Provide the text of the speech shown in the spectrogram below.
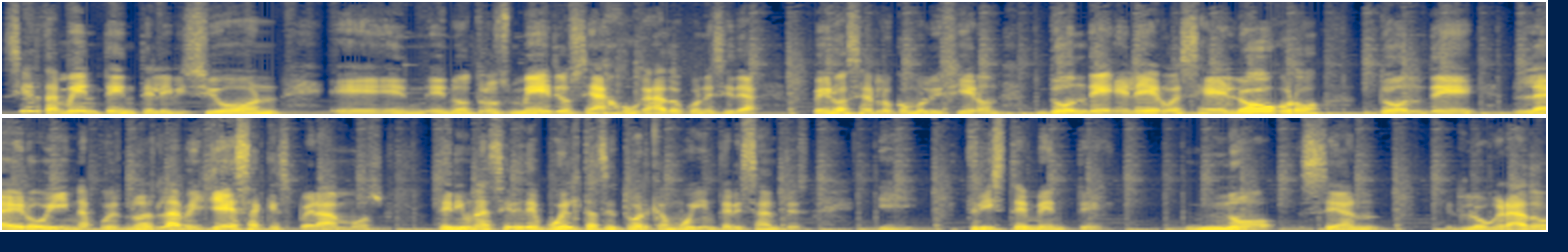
Ciertamente en televisión, eh, en, en otros medios se ha jugado con esa idea, pero hacerlo como lo hicieron, donde el héroe sea el ogro, donde la heroína pues no es la belleza que esperamos, tenía una serie de vueltas de tuerca muy interesantes y tristemente no se han logrado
